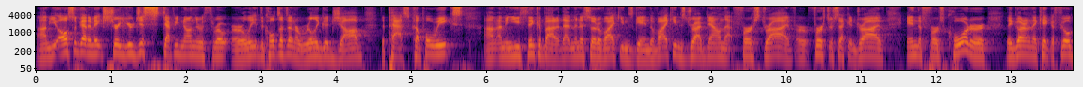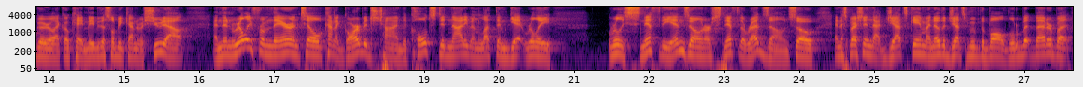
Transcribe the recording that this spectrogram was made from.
Um, you also got to make sure you're just stepping on their throat early. The Colts have done a really good job the past couple weeks. Um, I mean, you think about it, that Minnesota Vikings game, the Vikings drive down that first drive or first or second drive in the first quarter. They go down and they kick a field goal. You're like, okay, maybe this will be kind of a shootout. And then really from there until kind of garbage time, the Colts did not even let them get really – really sniff the end zone or sniff the red zone. So, and especially in that Jets game, I know the Jets moved the ball a little bit better, but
